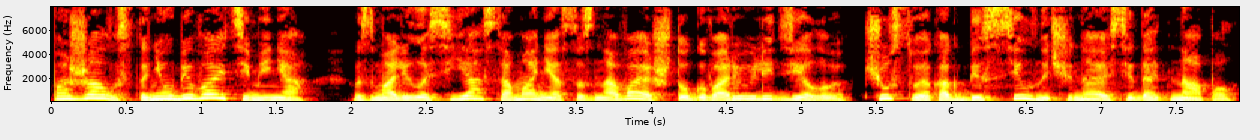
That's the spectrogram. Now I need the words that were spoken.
«Пожалуйста, не убивайте меня!» – взмолилась я, сама не осознавая, что говорю или делаю, чувствуя, как без сил начинаю оседать на пол.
